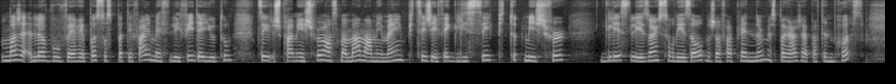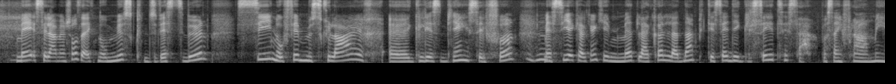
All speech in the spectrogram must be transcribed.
moi, je- là, vous verrez pas sur Spotify, mais les filles de YouTube, tu sais, je prends mes cheveux en ce moment dans mes mains, puis tu sais, j'ai fait glisser, puis tous mes cheveux glissent les uns sur les autres. Je vais faire plein de nœuds, mais c'est pas grave, j'ai apporté une brosse. Mais c'est la même chose avec nos muscles du vestibule. Si nos fibres musculaires euh, glissent bien, c'est le fun. Mais s'il y a quelqu'un qui met de la colle là-dedans puis que tu essaies de glisser, tu sais, ça va s'inflammer.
